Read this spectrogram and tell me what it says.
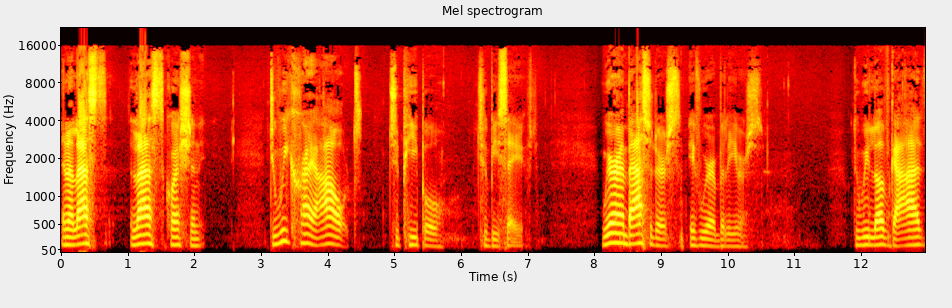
And the last last question do we cry out to people to be saved? We are ambassadors if we are believers. Do we love God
